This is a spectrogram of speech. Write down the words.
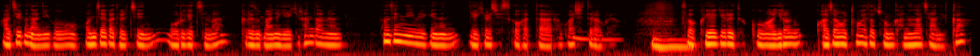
아직은 아니고 언제가 될진 모르겠지만 그래도 만약 얘기를 한다면 선생님에게는 얘기할 수 있을 것 같다라고 하시더라고요. 음. 그래서 그 얘기를 듣고 아 이런 과정을 통해서 좀 가능하지 않을까라는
